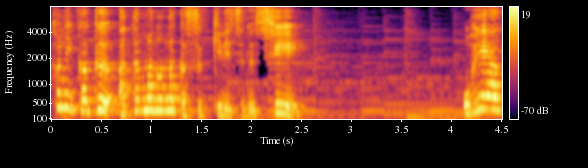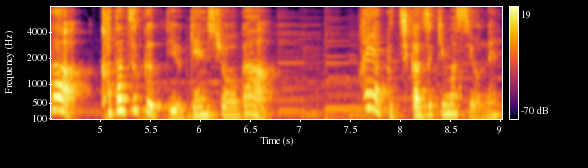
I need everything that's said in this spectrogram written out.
とにかく頭の中すっきりするし、お部屋が片付くっていう現象が早く近づきますよね。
